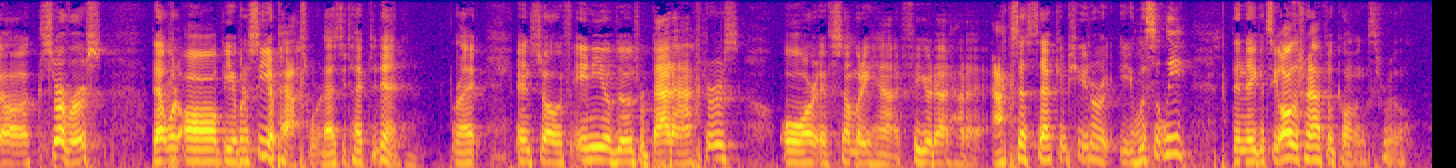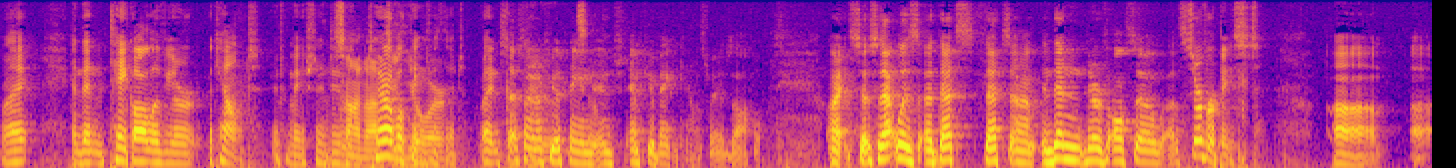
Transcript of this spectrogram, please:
uh, servers that would all be able to see your password as you typed it in, right? And so if any of those were bad actors, or if somebody had figured out how to access that computer illicitly, then they could see all the traffic going through, right? And then take all of your account information and do Sign terrible things with it, right? And so sign up computer your thing and, and empty your bank accounts, right? It's awful. All right, so, so that was uh, that's that's um, and then there's also uh, server-based um, uh,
